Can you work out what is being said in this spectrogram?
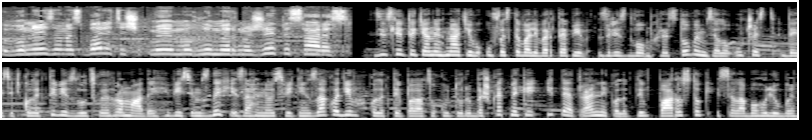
Вони за нас борються, щоб ми могли мирно жити зараз. Зі слів Тетяни Гнатів, у фестивалі вертепів з Різдвом Христовим взяло участь 10 колективів з Луцької громади. Вісім з них із загальноосвітніх закладів, колектив Палацу культури Бешкетники і театральний колектив Паросток із села Боголюби.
